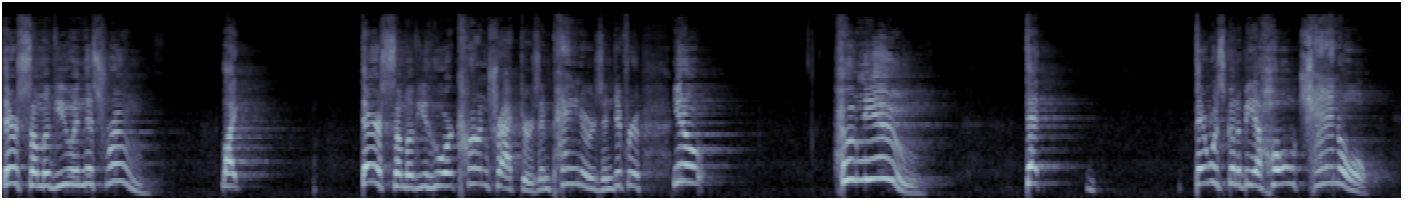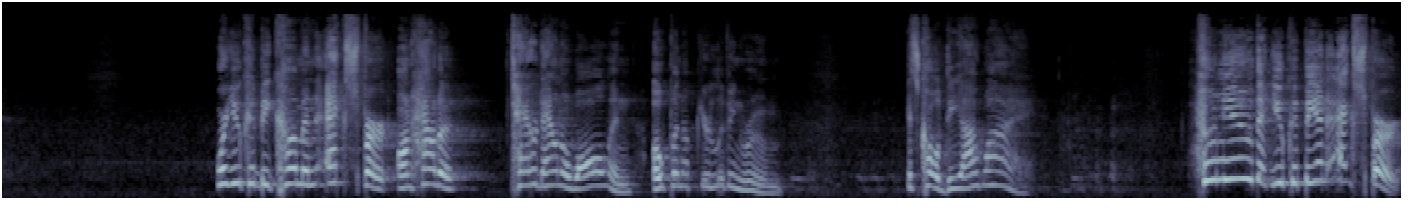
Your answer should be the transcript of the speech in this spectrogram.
There are some of you in this room. Like, there are some of you who are contractors and painters and different, you know, who knew that there was going to be a whole channel where you could become an expert on how to tear down a wall and open up your living room. It's called DIY. Who knew that you could be an expert?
